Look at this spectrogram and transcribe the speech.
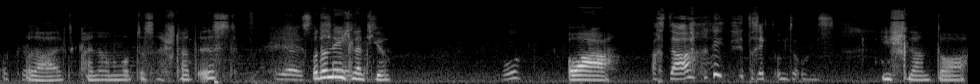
Okay. Oder halt, keine Ahnung, ob das eine Stadt ist. Ja, ist Oder nee, ich land hier. Wo? Oh. Ach da, direkt unter uns. Ich land da.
